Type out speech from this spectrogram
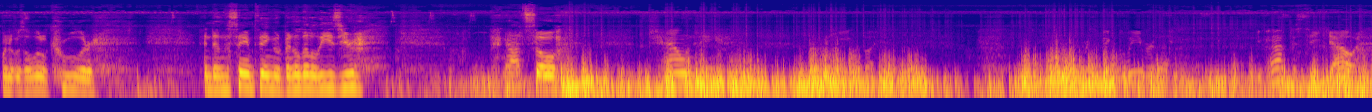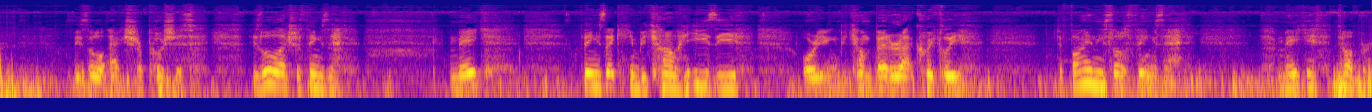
when it was a little cooler and done the same thing. Would have been a little easier, not so challenging but I'm a big believer that you have to seek out these little extra pushes, these little extra things that make things that can become easy or you can become better at quickly. To find these little things that make it tougher,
